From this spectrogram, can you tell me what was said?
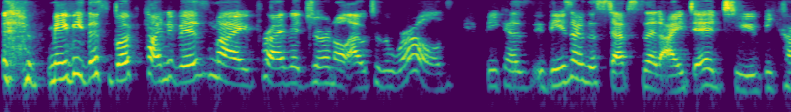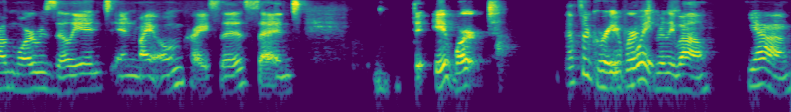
maybe this book kind of is my private journal out to the world because these are the steps that i did to become more resilient in my own crisis. And it worked. That's a great it worked point. really well. Yeah.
